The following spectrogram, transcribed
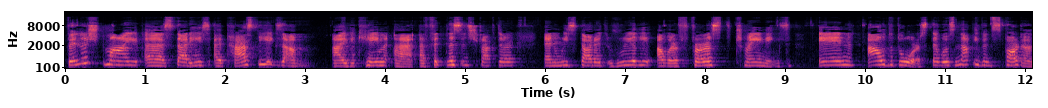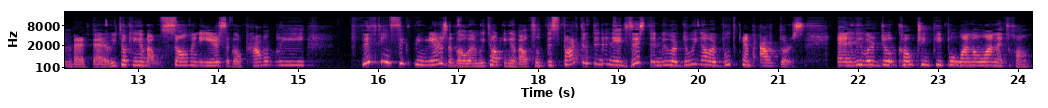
finished my uh, studies. I passed the exam. I became a, a fitness instructor, and we started really our first trainings in outdoors. There was not even Spartan back there. We're talking about so many years ago, probably 15, 16 years ago when we're talking about. So the Spartan didn't exist and we were doing our boot camp outdoors and we were do- coaching people one-on-one at home.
